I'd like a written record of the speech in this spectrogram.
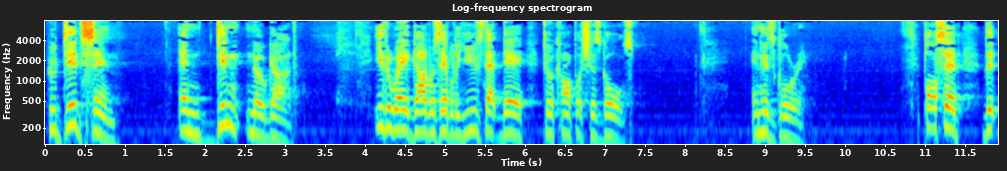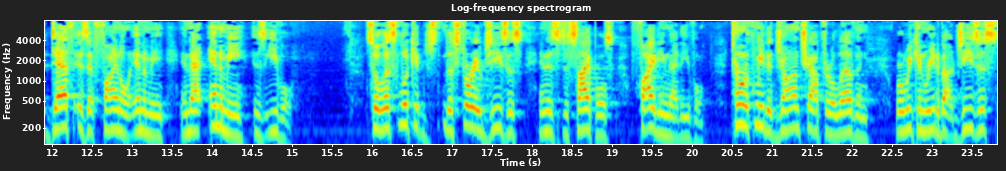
who did sin and didn't know God. Either way, God was able to use that day to accomplish his goals and his glory. Paul said that death is a final enemy, and that enemy is evil. So let's look at the story of Jesus and his disciples fighting that evil. Turn with me to John chapter 11, where we can read about Jesus,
